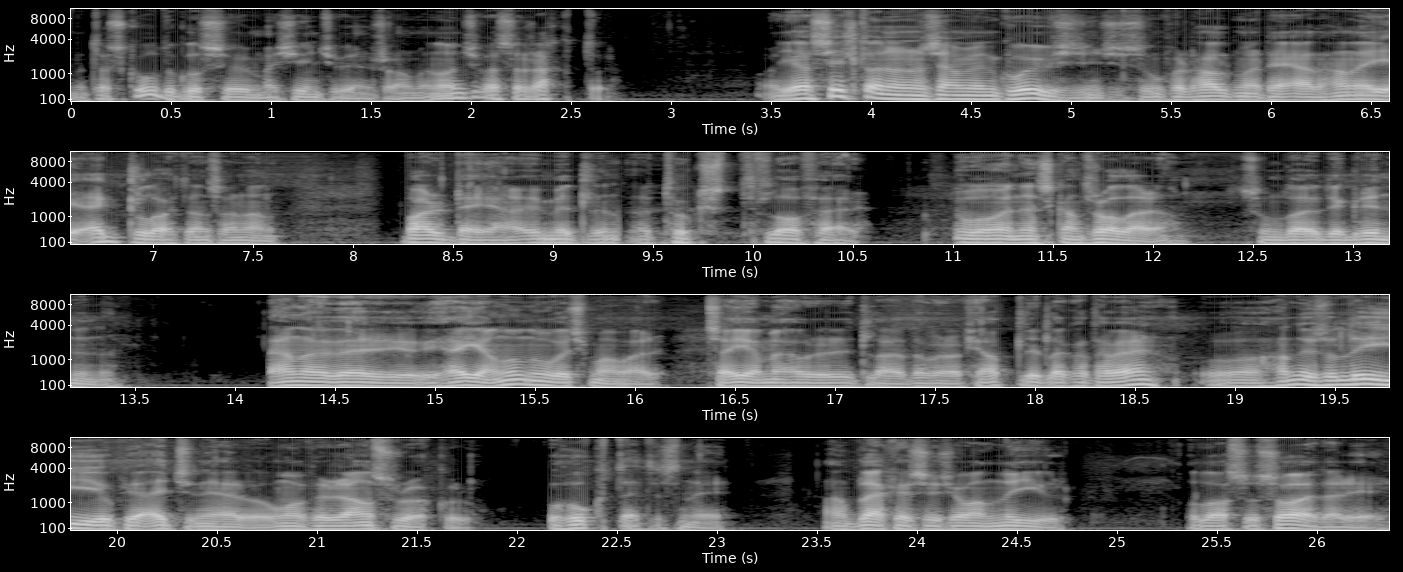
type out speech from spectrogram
men det skulle gå søv maskinjeveren sånn, men han var så raktor. Og jeg silt han henne sammen med en kvivisninje som fortalte meg til at han er i eggløyt en sånn bardeia i middelen tukst lovferd og en kontrollare som la ut i grinnene. Han har vært i heian og nå vet ikke man var seia med over litt, la, det var fjatt litt, hva det var. Og han er så li oppi edgen her, og man fyrir ransrøkker, og hukt etter sin her. Han blekker seg sjåan nyer, og la så sa jeg her.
